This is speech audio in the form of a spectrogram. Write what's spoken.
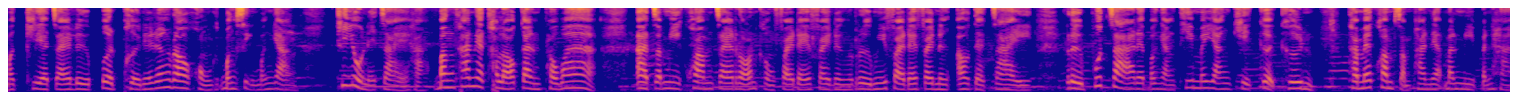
มาเคลียร์ใจหรือเปิดเผยในเรื่องราวของบางสิ่งบางอย่าง ที่อยู่ในใจค่ะ บางท่านเนี่ยทะเลาะกันเพราะว่าอาจจะมีความใจร้อนของฝ่ายใดฝ่ายหนึ่ง หรือมีฝ่ายใดฝ่ายหนึ่งเอาแต่ใจ หรือพูดจาอะไรบางอย่างที่ไม่ยังคิดเกิดขึ้นทำให้ความสัมพันธ์เนี่ยมันมีปัญหา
